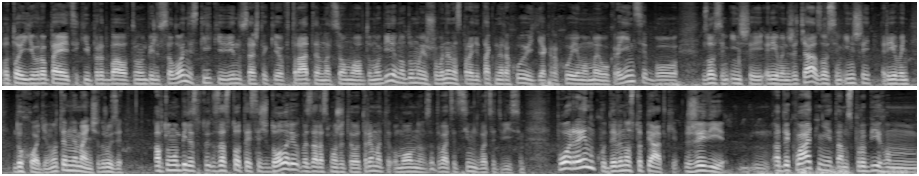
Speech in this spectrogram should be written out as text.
отой європеєць, який придбав автомобіль в салоні, скільки він все ж таки втратив на цьому автомобілі. Ну думаю, що вони насправді так не рахують, як рахуємо ми, українці, бо зовсім інший рівень життя, зовсім інший рівень доходів. Ну тим не менше, друзі. Автомобілі за 100 тисяч доларів ви зараз можете отримати умовно за 27-28. По ринку 95-ки живі, адекватні, там з пробігом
